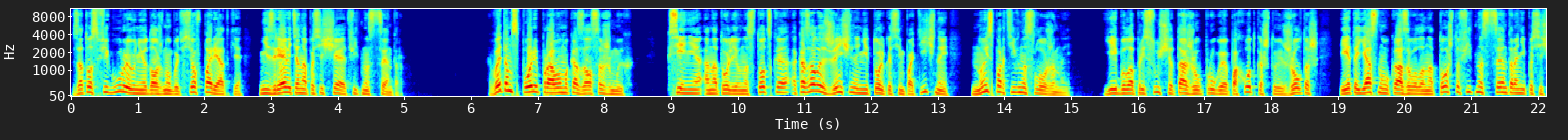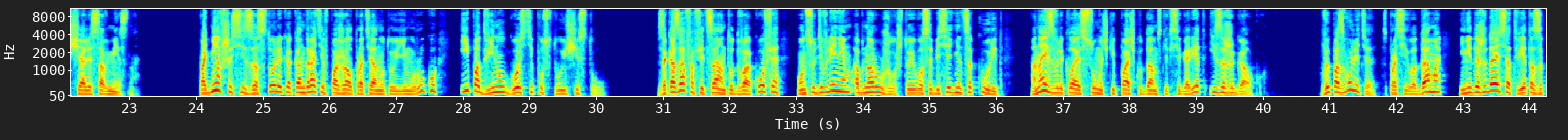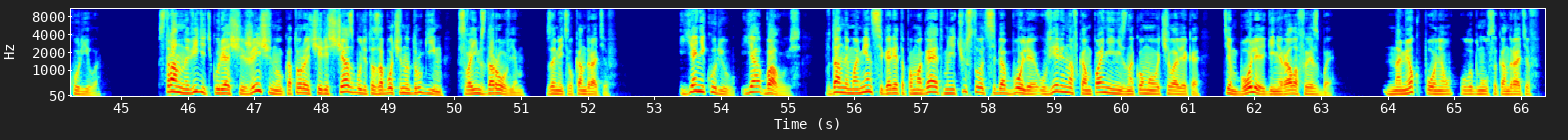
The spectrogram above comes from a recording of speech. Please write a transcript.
Зато с фигурой у нее должно быть все в порядке, не зря ведь она посещает фитнес-центр. В этом споре правом оказался жмых. Ксения Анатольевна Стоцкая оказалась женщиной не только симпатичной, но и спортивно сложенной. Ей была присуща та же упругая походка, что и Желтош, и это ясно указывало на то, что фитнес-центр они посещали совместно. Поднявшись из-за столика, Кондратьев пожал протянутую ему руку и подвинул гости пустующий стул. Заказав официанту два кофе, он с удивлением обнаружил, что его собеседница курит. Она извлекла из сумочки пачку дамских сигарет и зажигалку. «Вы позволите?» — спросила дама и, не дожидаясь ответа, закурила. Странно видеть курящую женщину, которая через час будет озабочена другим, своим здоровьем, заметил Кондратьев. Я не курю, я балуюсь. В данный момент сигарета помогает мне чувствовать себя более уверенно в компании незнакомого человека, тем более генерала ФСБ. Намек понял, улыбнулся Кондратьев.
